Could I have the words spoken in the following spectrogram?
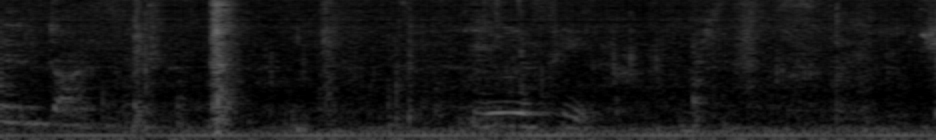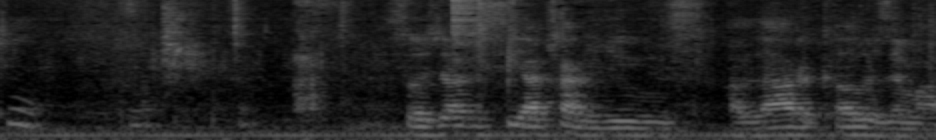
and dark. Blue and pink. Pink. So as y'all can see, I try to use a lot of colors in my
